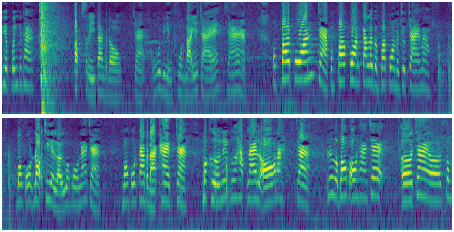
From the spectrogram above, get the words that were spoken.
ភាពវិញគឺថាកប់សេរីតែម្ដងចាអូយដូចយើងធ្ងន់ដៃចាចា 7000ចា7000កាន់លុយ7000មកជួបចែមកបងប្អូនដកជាឥឡូវបងប្អូនណាចាបងប្អូនតាមបណ្ដាខេត្តចាមកគ្រឿងនេះគឺហាប់ណែល្អណាចាឬក៏បងប្អូនថាចេះអឺចាសុំ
